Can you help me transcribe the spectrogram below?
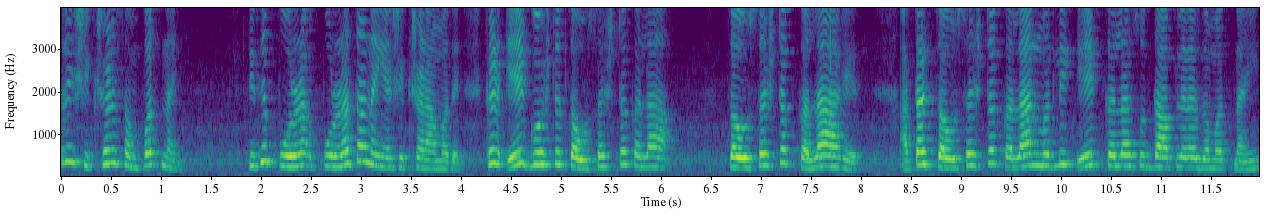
तरी शिक्षण संपत नाही. तिथे पूर्ण पूर्णता नाही आहे शिक्षणामध्ये. कारण एक गोष्ट चौसष्ट कला चौसष्ट कला आहेत. आता चौसष्ट कलांमधली एक कलासुद्धा आपल्याला जमत नाही.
